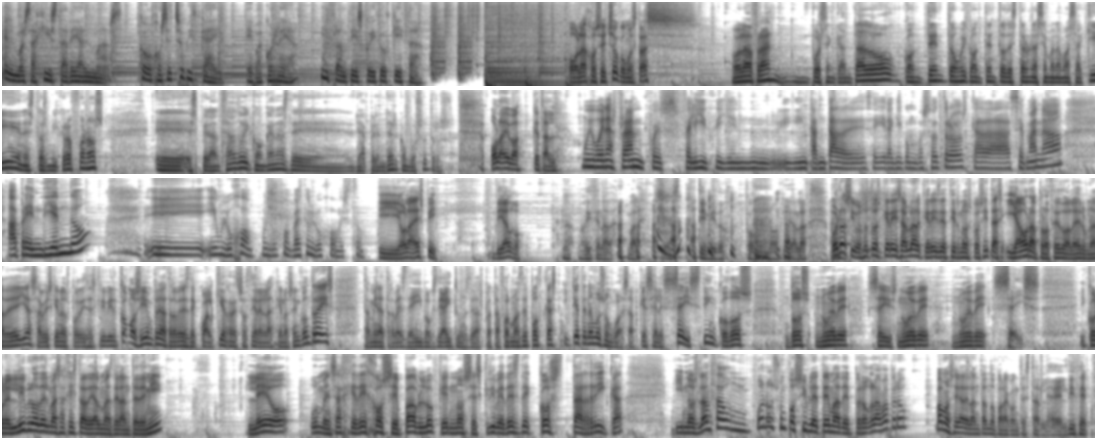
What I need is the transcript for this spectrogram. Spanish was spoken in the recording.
El masajista de almas, con José Vizcay, Eva Correa y Francisco Izuzquiza. Hola Josécho, ¿cómo estás? Hola Fran, pues encantado, contento, muy contento de estar una semana más aquí en estos micrófonos. Eh, esperanzado y con ganas de, aprender con vosotros. Hola Eva, ¿qué tal? Muy buenas, Fran. Pues feliz y, encantada de seguir aquí con vosotros cada semana aprendiendo y, un lujo, un lujo, me parece un lujo esto. Y hola Espi, di algo. No, no dice nada. Vale. tímido. no quiere hablar. Bueno, si vosotros queréis hablar, queréis decirnos cositas, y ahora procedo a leer una de ellas, sabéis que nos podéis escribir, como siempre, a través de cualquier red social en la que nos encontréis, también a través de iVoox, de iTunes, de las plataformas de podcast, y que tenemos un WhatsApp, que es el 652-296996. Y con el libro del masajista de almas delante de mí, leo un mensaje de José Pablo que nos escribe desde Costa Rica y nos lanza un, bueno, es un posible tema de programa, pero vamos a ir adelantando para contestarle a él. Dice,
